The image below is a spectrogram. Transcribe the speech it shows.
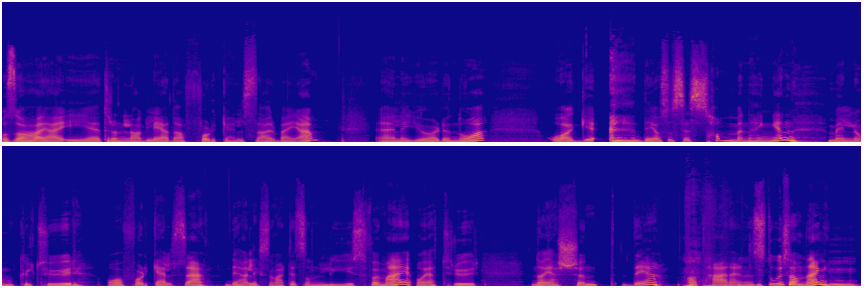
Og så har jeg i Trøndelag leda folkehelsearbeidet, eller gjør det nå. Og det å se sammenhengen mellom kultur og folkehelse, det har liksom vært et sånn lys for meg. Og jeg tror, når jeg skjønte det, at her er det en stor sammenheng, Mm.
